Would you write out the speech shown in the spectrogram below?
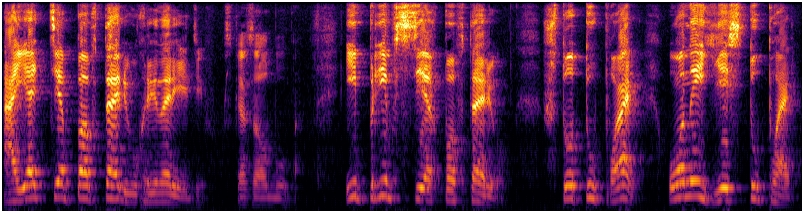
«А я тебе повторю, хренаредив», — сказал Буба. И при всех повторю, что тупарь, он и есть тупарь.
